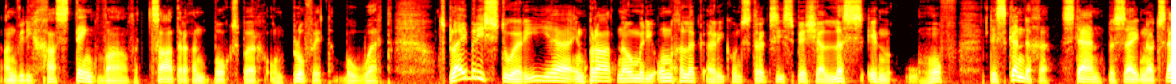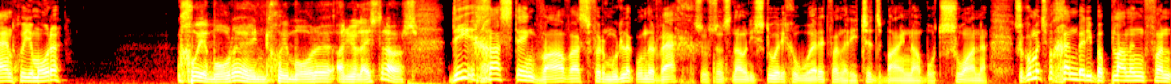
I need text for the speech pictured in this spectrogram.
aan wie die gastankwa wat Saterdag in Boksburg ontplof het, behoort. Ons bly by die storie uh, en praat nou met die ongeluk rekonstruksie spesialis en hofdeskundige Stan Besaidnout. Stan, goeiemôre. Goeiemôre en goeiemôre aan jou luisteraars. Die gastenk waar was vermoedelik onderweg soos ons nou in die storie gehoor het van Richards Bay na Botswana. So kom ons begin by die beplanning van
